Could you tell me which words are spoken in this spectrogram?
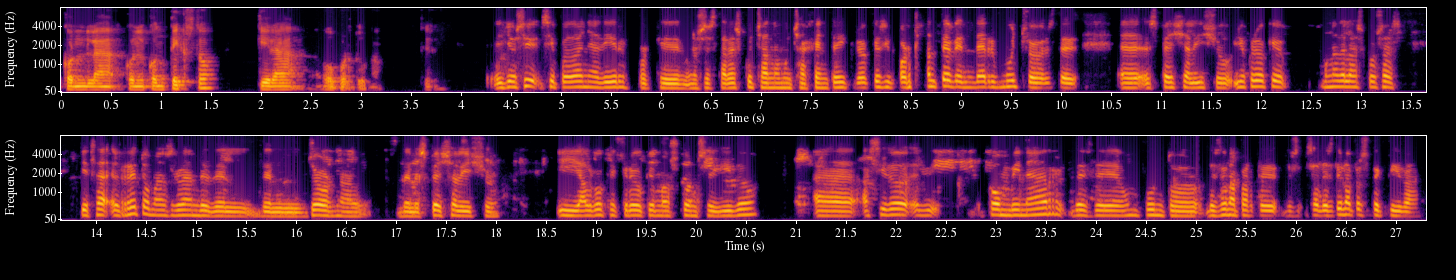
con, la, con el contexto que era oportuno. Yo sí, sí puedo añadir, porque nos estará escuchando mucha gente y creo que es importante vender mucho este eh, special issue. Yo creo que una de las cosas, quizá el reto más grande del, del journal, del special issue, y algo que creo que hemos conseguido uh, ha sido el combinar desde un punto, desde una parte, o sea, desde una perspectiva,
